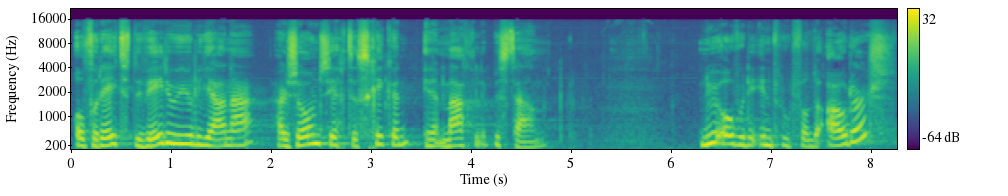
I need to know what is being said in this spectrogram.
overreed de weduwe Juliana haar zoon zich te schikken in het maagdelijk bestaan. Nu over de invloed van de ouders.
